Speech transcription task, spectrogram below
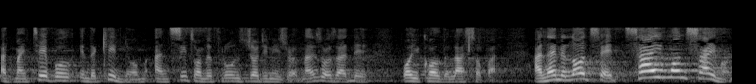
at my table in the kingdom and sit on the thrones judging Israel. Now, this was at the, what you call the Last Supper. And then the Lord said, Simon, Simon,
